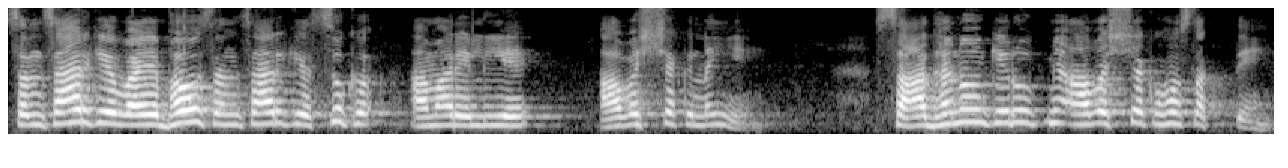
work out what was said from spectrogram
संसार के वैभव, संसार के सुख हमारे लिए आवश्यक नहीं है। साधनों के रूप में आवश्यक हो सकते हैं,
